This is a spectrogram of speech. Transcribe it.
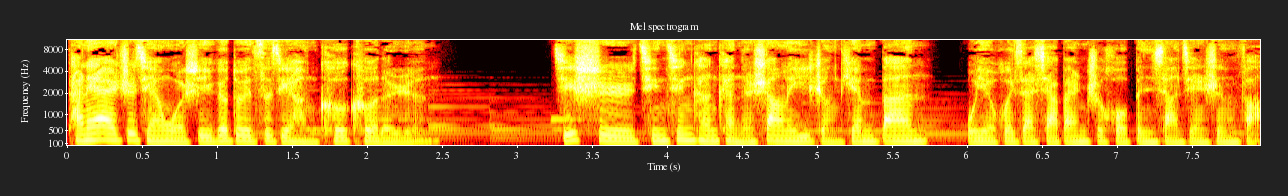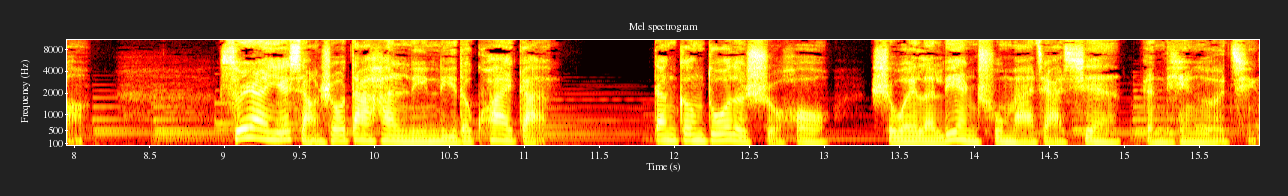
谈恋爱之前，我是一个对自己很苛刻的人，即使勤勤恳恳的上了一整天班，我也会在下班之后奔向健身房。虽然也享受大汗淋漓的快感，但更多的时候。是为了练出马甲线跟天鹅颈。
